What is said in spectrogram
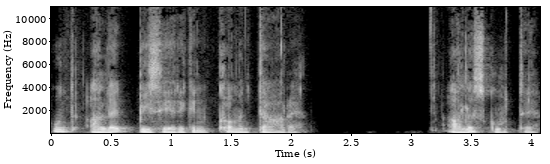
und alle bisherigen Kommentare. Alles Gute.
